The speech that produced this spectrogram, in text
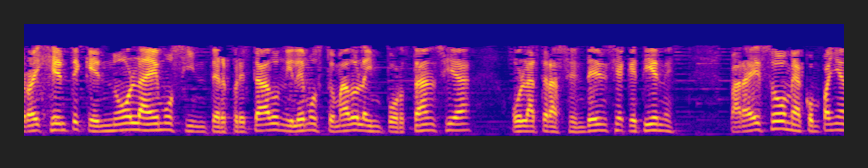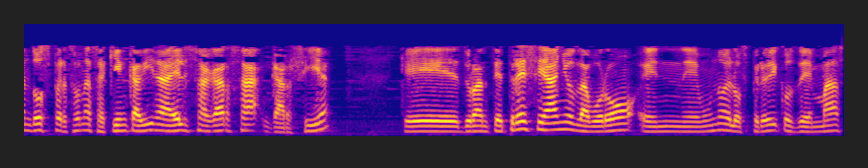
pero hay gente que no la hemos interpretado ni le hemos tomado la importancia o la trascendencia que tiene. Para eso me acompañan dos personas aquí en cabina, Elsa Garza García, que durante 13 años laboró en eh, uno de los periódicos de más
